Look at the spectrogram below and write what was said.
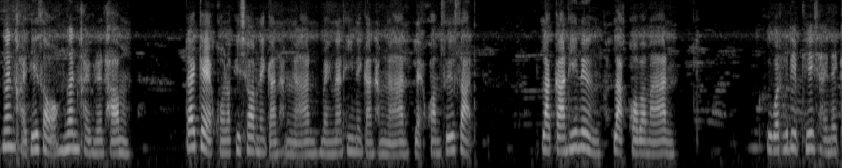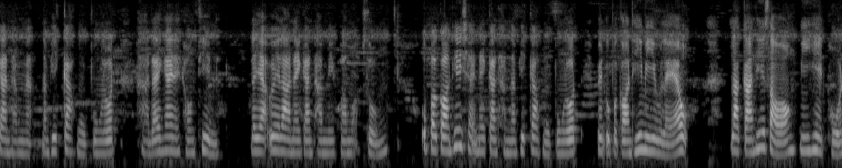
เงื่อนไขที่สองเงื่อนไขคุณธรรม ได้แก่ความรับผิดชอบในการทำงาน แบ่งหน้าที่ในการทำงาน และความซื่อสัตย์ หลักการที่หนึ่งหลักพอประมาณ คือวัตถุดิบที่ใช้ในการทำน้ำพริกกากหมูปรุงรสหาได้ง่ายในท้องถิ่น ระยะเวลาในการทำมีความเหมาะสม อุปกรณ์ที่ใช้ในการทำน้ำพริกกากหมูปรุงรสเป็นอุปกรณ์ที่มีอยู่แล้ว หลักการที่สองมีเหตุผล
